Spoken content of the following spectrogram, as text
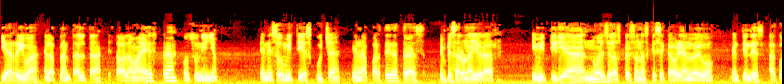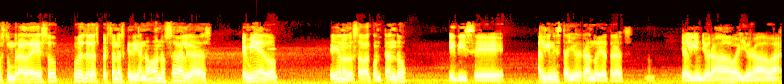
y arriba, en la planta alta, estaba la maestra con su niño. En eso mi tía escucha que en la parte de atrás empezaron a llorar. Y mi tía no es de las personas que se cabrean luego, ¿me entiendes? Acostumbrada a eso, no es de las personas que digan, no, no salgas, qué miedo. Ella nos lo estaba contando y dice, alguien está llorando ahí atrás. Y alguien lloraba y lloraba,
